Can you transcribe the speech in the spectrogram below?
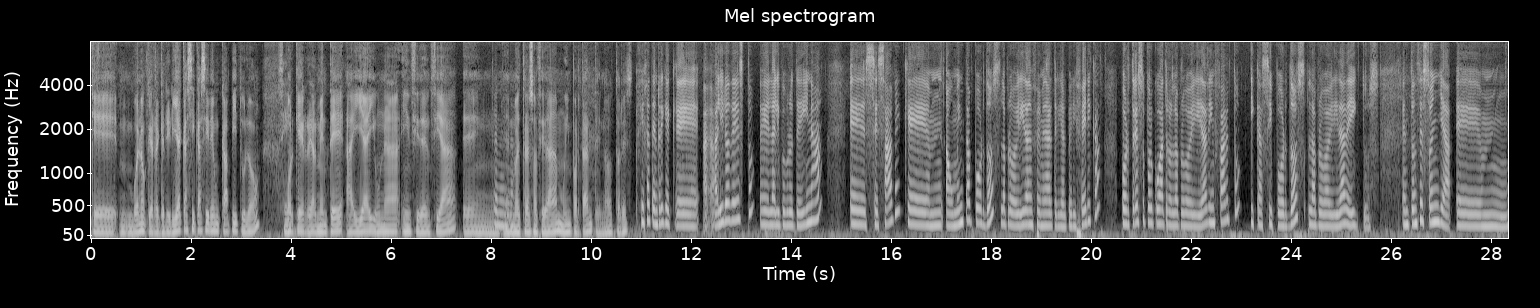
que bueno que requeriría casi casi de un capítulo porque realmente ahí hay una incidencia en, nuestra sociedad muy importante no doctores fíjate Enrique que al hilo de esto eh, la lipoproteína eh, se sabe que mm, aumenta por dos la probabilidad de enfermedad arterial periférica, por tres o por cuatro la probabilidad de infarto y casi por dos la probabilidad de ictus. Entonces son ya em,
